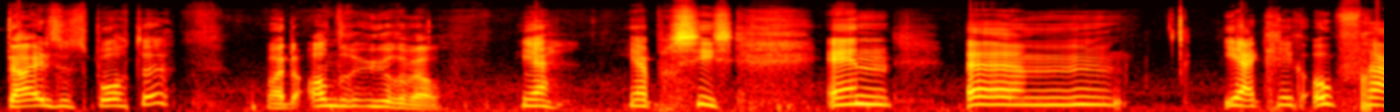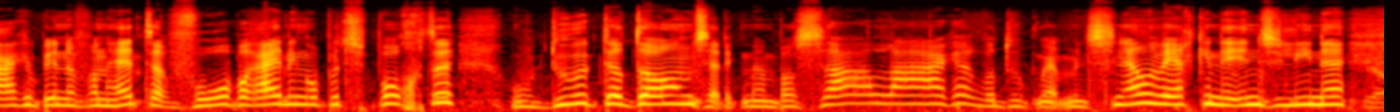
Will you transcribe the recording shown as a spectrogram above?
tijdens het sporten, maar de andere uren wel. Ja, precies. En ehm, ja, ik kreeg ook vragen binnen van het ter voorbereiding op het sporten. Hoe doe ik dat dan? Zet ik mijn basaal lager? Wat doe ik met mijn snelwerkende insuline? Ja.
